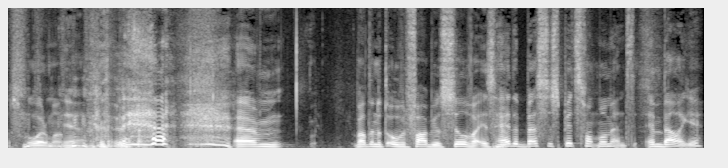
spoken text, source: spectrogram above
scoren man. Ja. Ehm, we hadden het over Fabio Silva. Is hij de beste spits van het moment in België?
